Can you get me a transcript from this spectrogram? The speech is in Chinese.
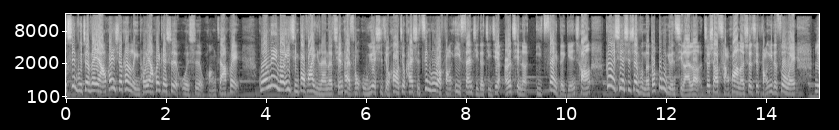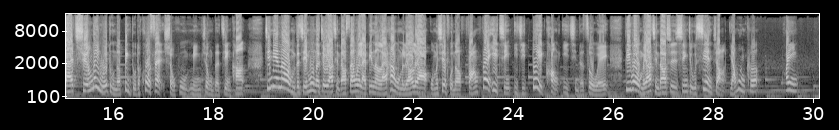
幸福正飞扬。欢迎收看《领头羊会客室》，我是黄佳慧。国内呢，疫情爆发以来呢，全台从五月十九号就开始进入了防疫三级的警戒，而且呢，一再的延长。各县市政府呢，都动员起来了，就是要强化呢社区防疫的作为，来全力围堵呢病毒的扩散，守护民众的健康。今天呢，我们的节目呢，就邀请到三位来宾呢，来和我们聊聊我们县府呢防范疫情以及对抗疫情的作为。第一位，我们邀请到是新竹县长杨文科。欢迎，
